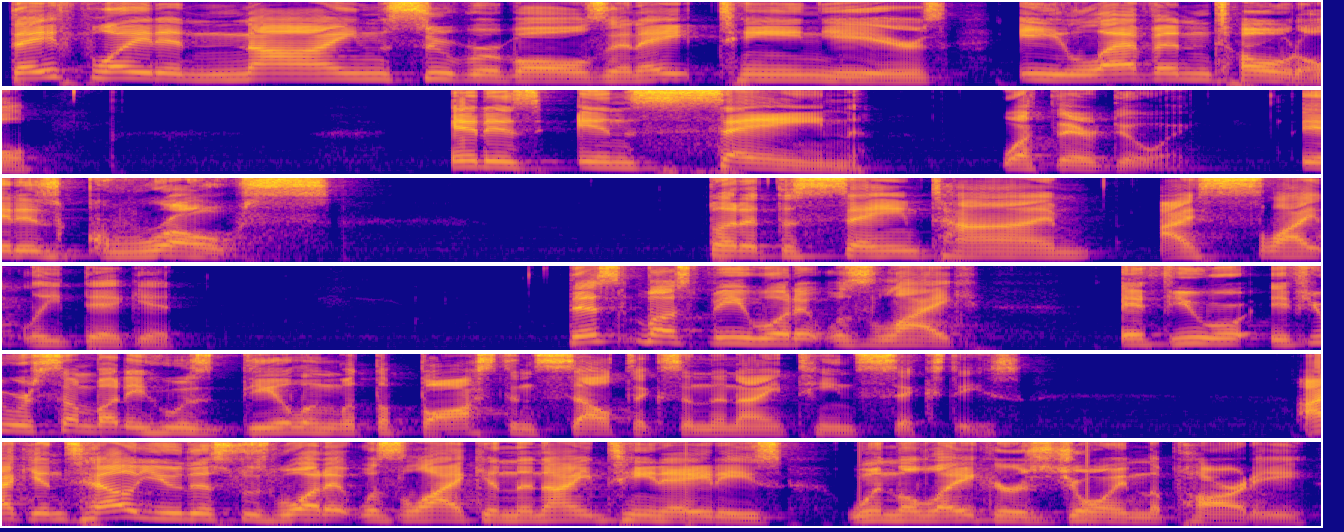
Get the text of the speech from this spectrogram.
They've played in nine Super Bowls in 18 years, 11 total. It is insane what they're doing. It is gross. But at the same time, I slightly dig it this must be what it was like if you were if you were somebody who was dealing with the Boston Celtics in the 1960s. I can tell you this was what it was like in the 1980s when the Lakers joined the party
